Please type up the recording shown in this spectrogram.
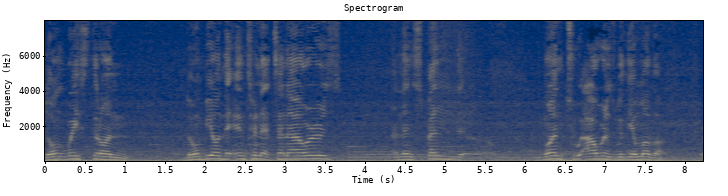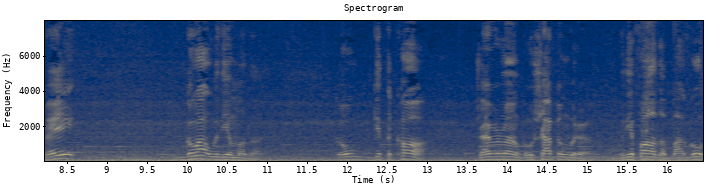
don't waste it on. Don't be on the internet ten hours, and then spend one two hours with your mother. right? Go out with your mother. Go get the car. Drive around. Go shopping with her. With your father. Buy, go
